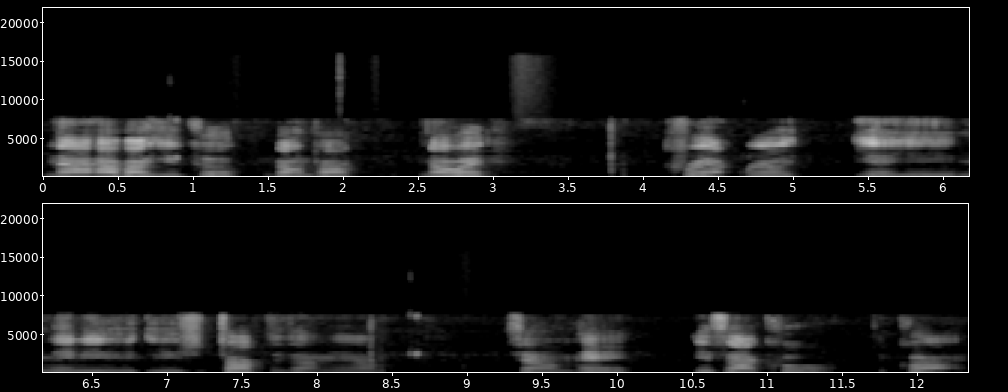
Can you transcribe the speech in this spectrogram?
nah, how about you cook? Don't talk. No, wait. Crap, really? Yeah, yeah, yeah, maybe you, you should talk to them, you know? Tell them, hey, it's not cool to cry.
